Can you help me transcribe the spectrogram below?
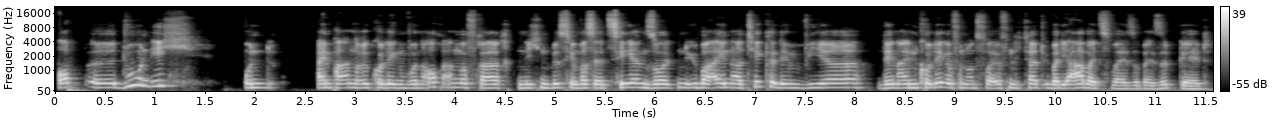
ob äh, du und ich und ein paar andere Kollegen wurden auch angefragt, nicht ein bisschen was erzählen sollten über einen Artikel, den wir, den ein Kollege von uns veröffentlicht hat, über die Arbeitsweise bei Zipgate.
